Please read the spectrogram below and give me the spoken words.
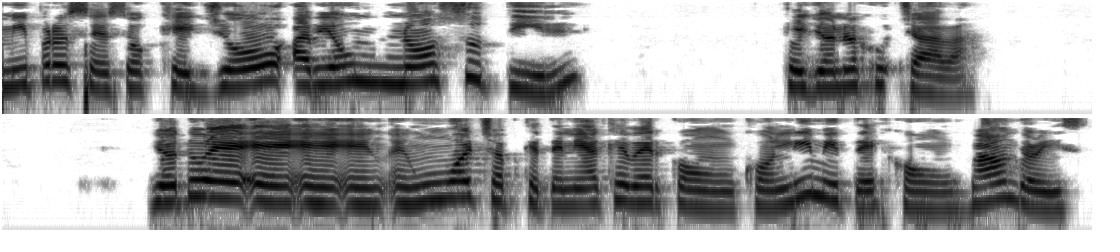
mi proceso que yo había un no sutil que yo no escuchaba. Yo tuve en, un workshop que tenía que ver con, con límites, con boundaries,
